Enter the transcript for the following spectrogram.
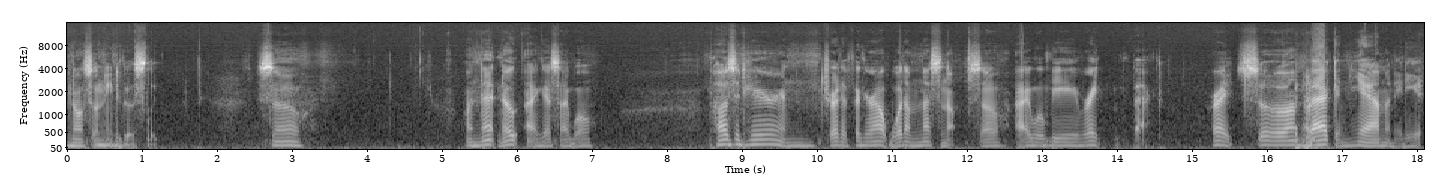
And also need to go to sleep. So, on that note, I guess I will pause it here and try to figure out what I'm messing up. So, I will be right back. Right, so I'm back and yeah, I'm an idiot.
